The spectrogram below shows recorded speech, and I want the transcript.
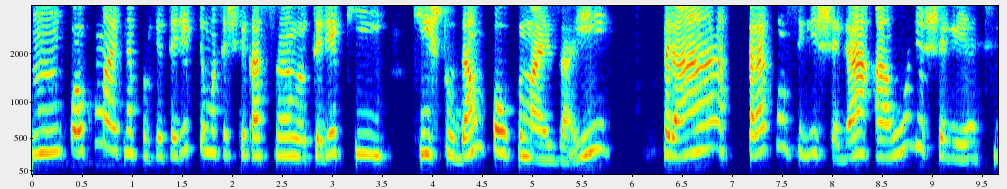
um pouco mais, né? Porque eu teria que ter uma certificação, eu teria que, que estudar um pouco mais aí para conseguir chegar aonde eu cheguei aqui.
